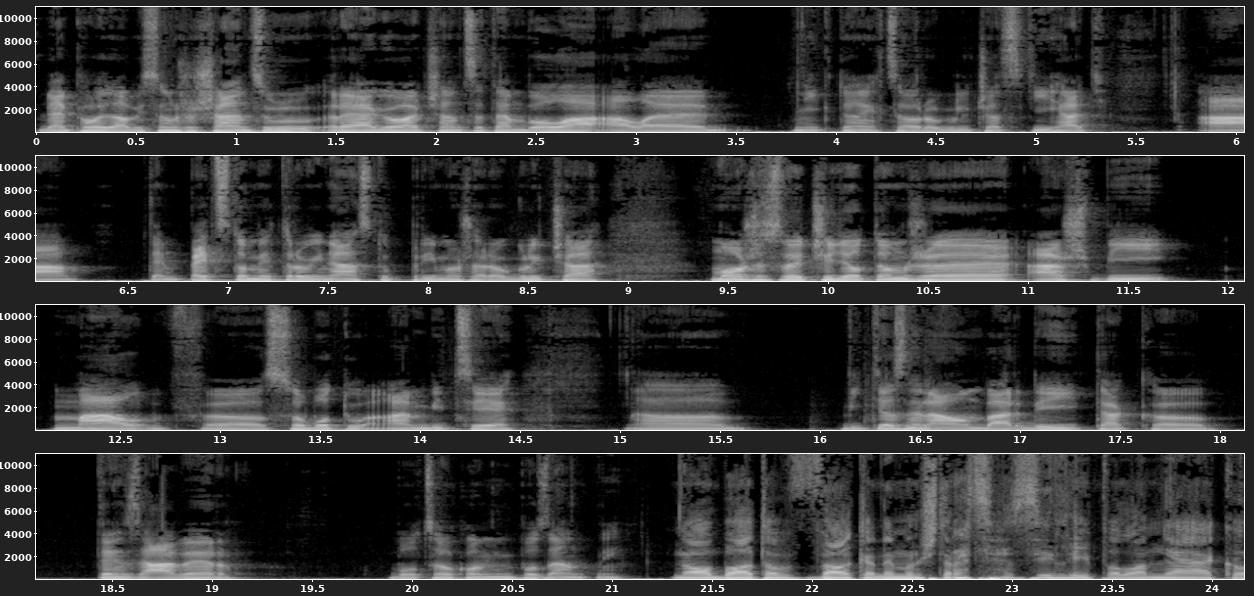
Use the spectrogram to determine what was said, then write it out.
nepovedal by som, že šancu reagovať, šanca tam bola, ale nikto nechcel Rogliča stíhať a ten 500 metrový nástup Primoža Rogliča môže svedčiť o tom, že až by mal v uh, sobotu ambície uh, víťazné na Lombardy, tak uh, ten záver bol celkom impozantný. No, bola to veľká demonstrácia síly, podľa mňa ako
